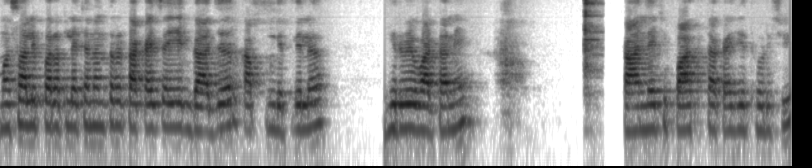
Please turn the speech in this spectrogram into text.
मसाले परतल्याच्या नंतर टाकायचं एक गाजर कापून घेतलेलं हिरवे वाटाणे. कांद्याची पात टाकायची थोडीशी.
